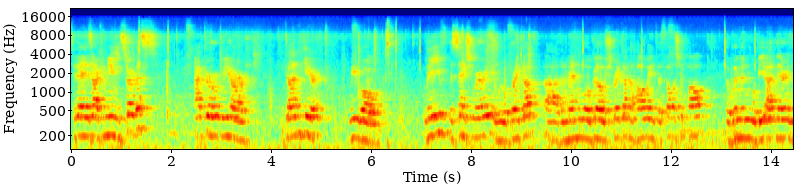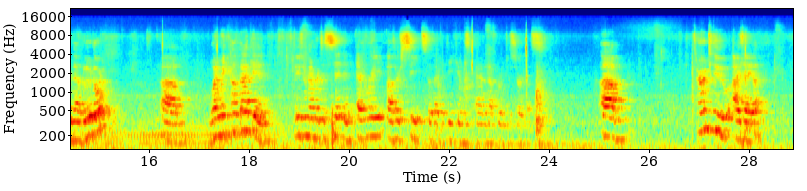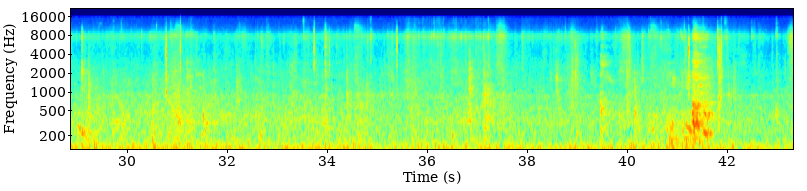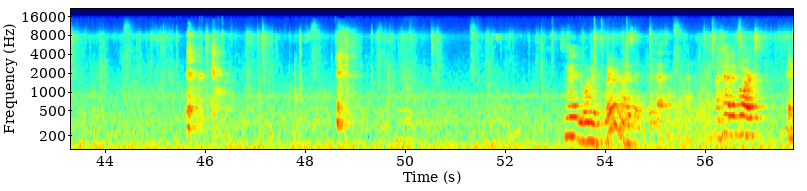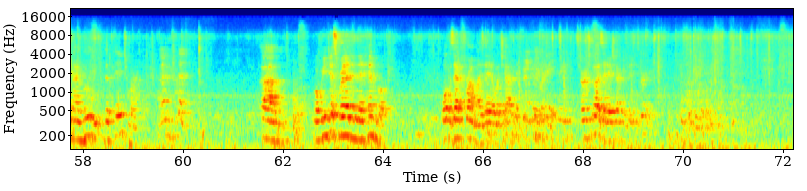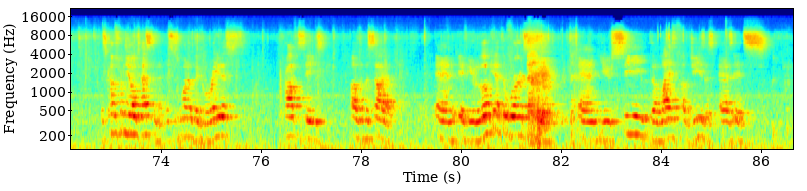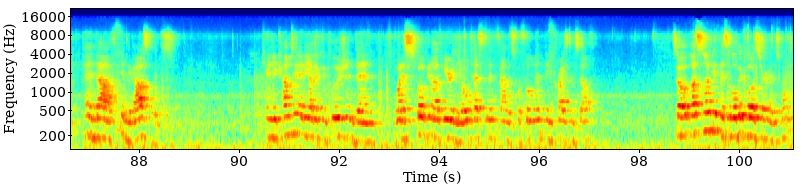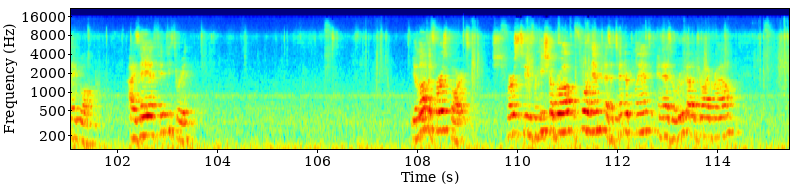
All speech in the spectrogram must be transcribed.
Today is our communion service. After we are done here, we will leave the sanctuary and we will break up. Uh, the men will go straight down the hallway into the fellowship hall. The women will be out there in the blue door. Um, when we come back in, please remember to sit in every other seat so that the deacons have enough room to serve us. Um, turn to Isaiah. You wonder where in Isaiah? I had it marked and I moved the page mark. Um, what we just read in the hymn book. What was that from? Isaiah, what chapter? 53. Turn to Isaiah chapter 53. This comes from the Old Testament. This is one of the greatest prophecies of the Messiah. And if you look at the words here, and you see the life of Jesus as it's penned out in the Gospels, can you come to any other conclusion than what is spoken of here in the Old Testament found its fulfillment in Christ Himself? So let's look at this a little bit closer, and this won't take long. Isaiah 53. You love the first part. Verse 2 For he shall grow up before him as a tender plant and as a root out of dry ground.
